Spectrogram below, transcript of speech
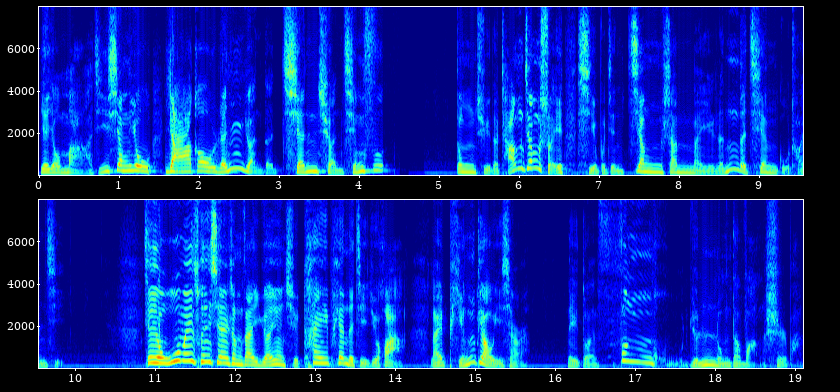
也有马疾相忧、雅高人远的缱绻情思。东去的长江水，洗不尽江山美人的千古传奇。借用吴梅村先生在《圆圆曲》开篇的几句话来凭吊一下那段风虎云龙的往事吧。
